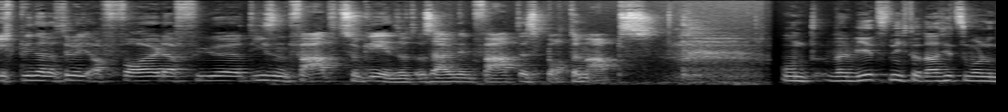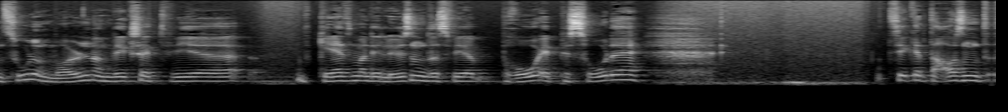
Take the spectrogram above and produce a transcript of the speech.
ich bin da natürlich auch voll dafür, diesen Pfad zu gehen, sozusagen den Pfad des Bottom-Ups. Und weil wir jetzt nicht nur da sitzen wollen und sudern wollen, haben wir gesagt, wir gehen jetzt mal die Lösung, dass wir pro Episode circa 1000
